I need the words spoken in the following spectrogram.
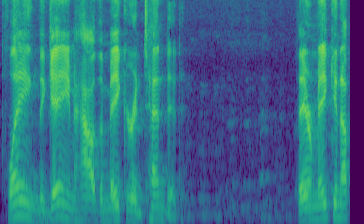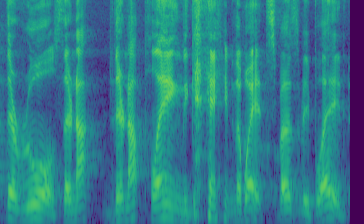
playing the game how the maker intended? They are making up their rules. They're not, they're not playing the game the way it's supposed to be played.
